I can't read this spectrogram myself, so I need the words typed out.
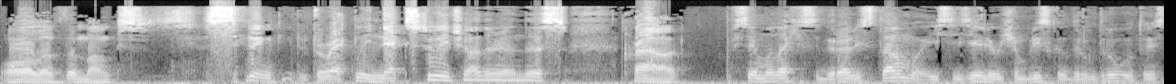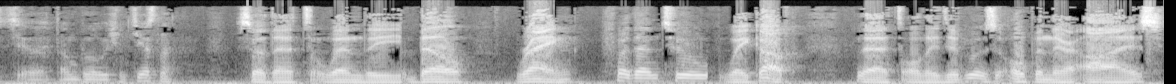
All of the monks sitting directly next to each other in this crowd. Все монахи собирались там и сидели очень близко друг к другу, то есть э, там было очень тесно. So that when the bell rang for them to wake up, that all they did was open their eyes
